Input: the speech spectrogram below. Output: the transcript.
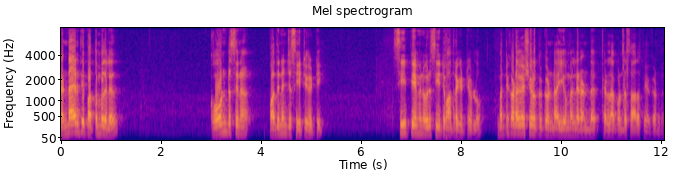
രണ്ടായിരത്തി പത്തൊമ്പതിൽ കോൺഗ്രസിന് പതിനഞ്ച് സീറ്റ് കിട്ടി. സി പി എമ്മിന് ഒരു സീറ്റ് മാത്രമേ കിട്ടിയുള്ളൂ. മറ്റ് ഘടകകക്ഷികൾക്കൊക്കെ ഉണ്ട്. ഐ എം എല്ലിന് രണ്ട് Kerala Congress R S P ഒക്കെ ഉണ്ട്.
